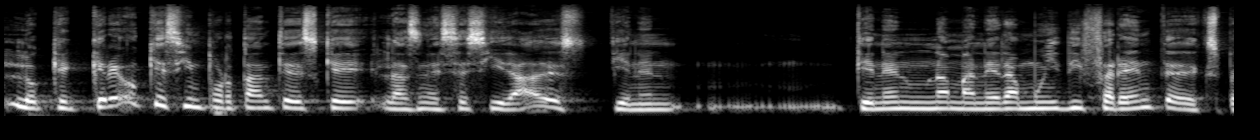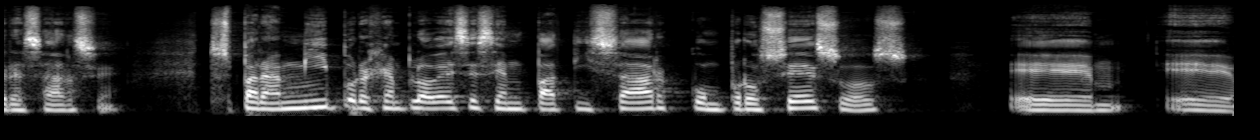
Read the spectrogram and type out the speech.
lo que creo que es importante es que las necesidades tienen, tienen una manera muy diferente de expresarse. Entonces, para mí, por ejemplo, a veces empatizar con procesos eh, eh,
